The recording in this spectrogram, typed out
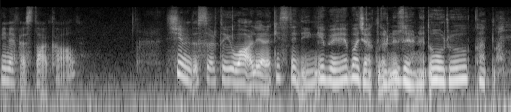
Bir nefes daha kal. Şimdi sırtı yuvarlayarak istediğin gibi bacakların üzerine doğru katlan.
